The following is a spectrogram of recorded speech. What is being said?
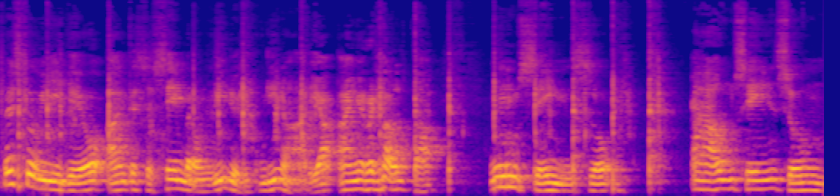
Questo video, anche se sembra un video di culinaria, ha in realtà un senso. Ha un senso,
